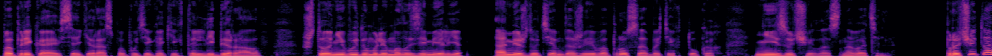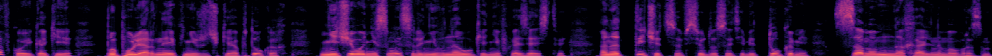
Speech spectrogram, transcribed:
попрекая всякий раз по пути каких-то либералов, что они выдумали малоземелье, а между тем даже и вопросы об этих туках не изучила основательно. Прочитав кое-какие популярные книжечки о птуках, ничего не смысля ни в науке, ни в хозяйстве. Она тычется всюду с этими туками самым нахальным образом.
